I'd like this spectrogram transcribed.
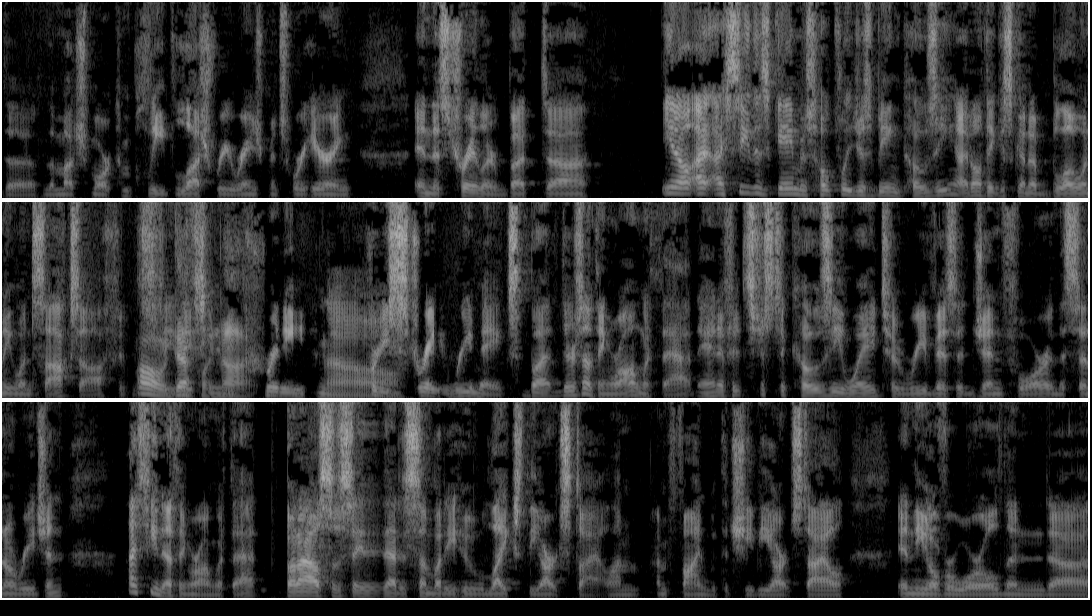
the the much more complete, lush rearrangements we're hearing in this trailer. But uh, you know, I, I see this game as hopefully just being cozy. I don't think it's going to blow anyone's socks off. It's, Oh, definitely seem to be not. Pretty No. pretty straight remakes, but there's nothing wrong with that. And if it's just a cozy way to revisit Gen 4 in the Sinnoh region, I see nothing wrong with that. But I also say that as somebody who likes the art style. I'm I'm fine with the chibi art style in the overworld and uh,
